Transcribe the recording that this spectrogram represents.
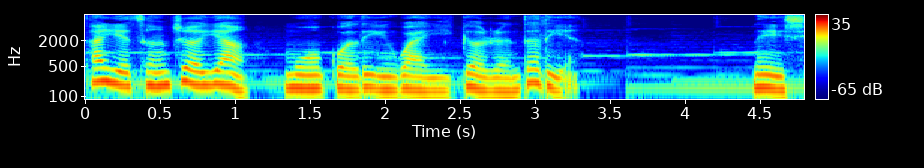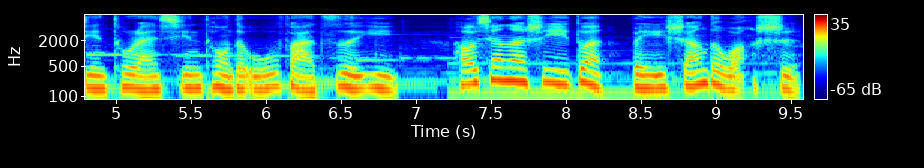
他也曾这样摸过另外一个人的脸。内心突然心痛的无法自抑，好像那是一段悲伤的往事。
